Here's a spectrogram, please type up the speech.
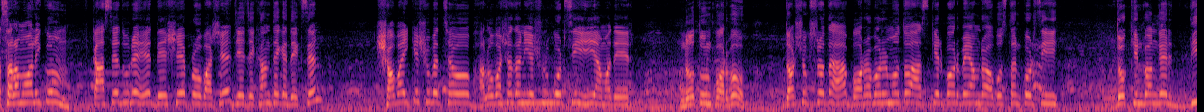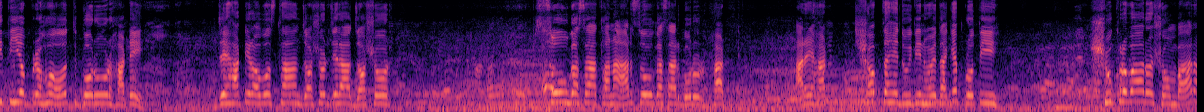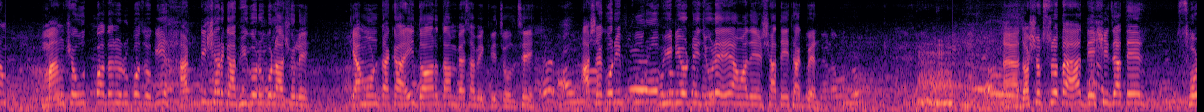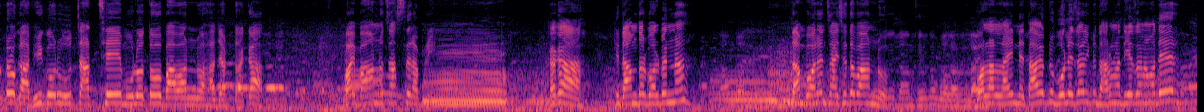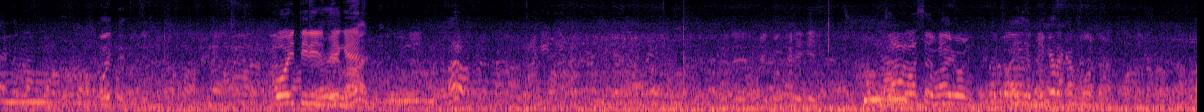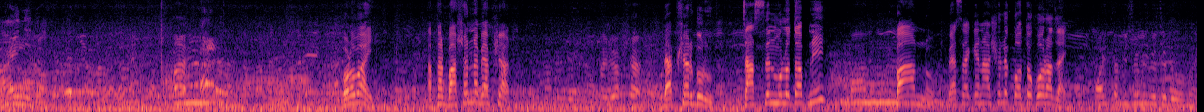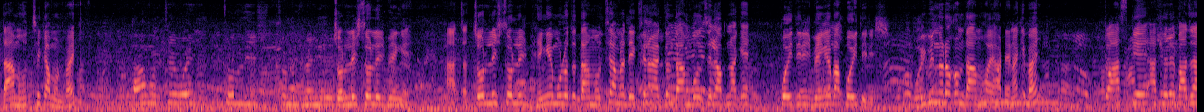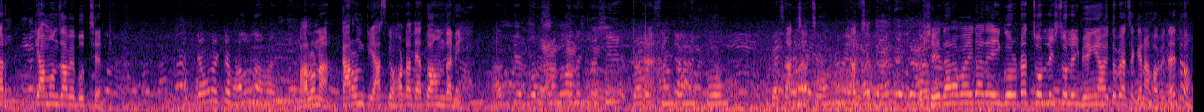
আসসালামু আলাইকুম। কাছে দূরে দেশে, প্রবাসে যে যেখান থেকে দেখছেন, সবাইকে শুভেচ্ছা ও ভালোবাসা জানিয়ে শুরু করছি আমাদের নতুন পর্ব। দর্শক শ্রোতা, বরাবরের মতো আজকের পর্বে আমরা অবস্থান করছি দক্ষিণবঙ্গের দ্বিতীয় বৃহৎ গরুর হাটে। যে হাটের অবস্থান যশোর জেলা, যশোর চৌগাছা থানার চৌগাছার গরুর হাট। আর এই হাট সপ্তাহে দুই দিন হয়ে থাকে প্রতি শুক্রবার ও সোমবার মাংস উৎপাদনের উপযোগী হাড্ডিসার গাভী গরুগুলো আসলে কেমন টাকায় দর দাম বেচা বিক্রি চলছে? আশা করি পুরো ভিডিওটি জুড়ে আমাদের সাথেই থাকবেন। দর্শক শ্রোতা দেশি জাতের ছোট গাভী গরু চাচ্ছে মূলত বাউান্ন হাজার টাকা। ভাই বাউান্ন চাচ্ছেন আপনি? কাকা কি দাম দর বলবেন না? দাম বলেন চাইছে তো বাউান্ন দাম বলার লাইন। নেই তাও একটু বলে যান একটু ধারণা দিয়ে যান আমাদের। পঁয়ত্রিশ ভেঙে। বড় ভাই আপনার বাসার না ব্যবসার। ব্যবসার গরু। চাচ্ছেন মূলত আপনি? বাহান্ন। বেচা কেনা আসলে কত করা যায়? দাম হচ্ছে কেমন ভাই? দাম হচ্ছে ওই চল্লিশ চল্লিশ ভেঙে। চল্লিশ চল্লিশ ভেঙে। আচ্ছা চল্লিশ চল্লিশ ভেঙে মূলত দাম হচ্ছে। আমরা দেখছিলাম একজন দাম বলছিল আপনাকে পঁয়ত্রিশ ভেঙে বা পঁয়ত্রিশ। বিভিন্ন রকম দাম হয় হাটে নাকি ভাই? তো আজকে আসলে বাজার কেমন যাবে বুঝছেন? কেমন একটা ভালো না ভাই। ভালো না? কারণ কি? আজকে হঠাৎ এত আমদানি। আজকে গরুর সংখ্যা অনেক বেশি সংখ্যা অনেক কম। আচ্ছা আচ্ছা আচ্ছা। তো সেই ধারাবাহিকতা এই গরুটা চল্লিশ চল্লিশ ভেঙে হয়তো বেচা কেনা হবে, তাই তো?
